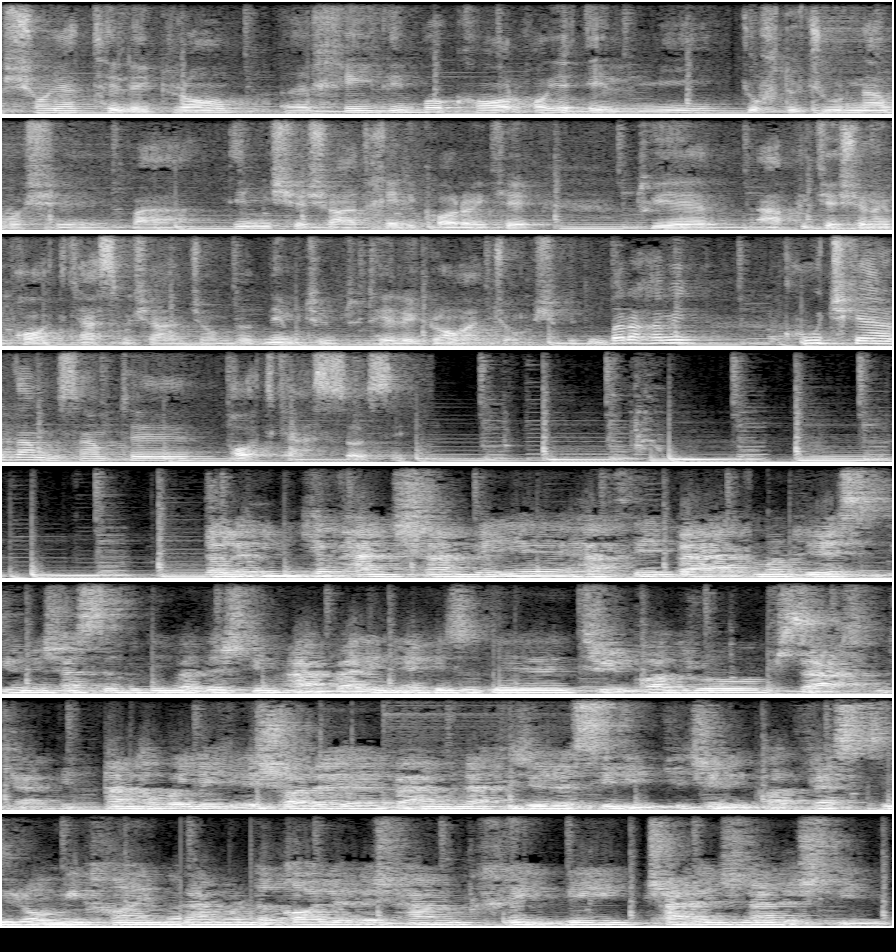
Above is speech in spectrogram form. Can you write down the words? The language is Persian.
شاید تلگرام خیلی با کارهای علمی جفت و جور نباشه و نمیشه شاید خیلی کارهایی که توی اپلیکیشن های پادکست میشه انجام داد نمی‌تونیم تو تلگرام انجام میشه بدیم برای همین کوچ کردم به سمت پادکست سازی. جالب اینه که پنجشنبه هفته بعد ما توی استودیو نشسته بودیم و داشتیم اولین اپیزود تریپاد رو ضبط می‌کردیم. تنها با یک اشاره به همین نتیجه رسیدیم که چنین پادکستی رو می‌خوایم و در مورد قالبش هم خیلی چالش نداشتیم.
